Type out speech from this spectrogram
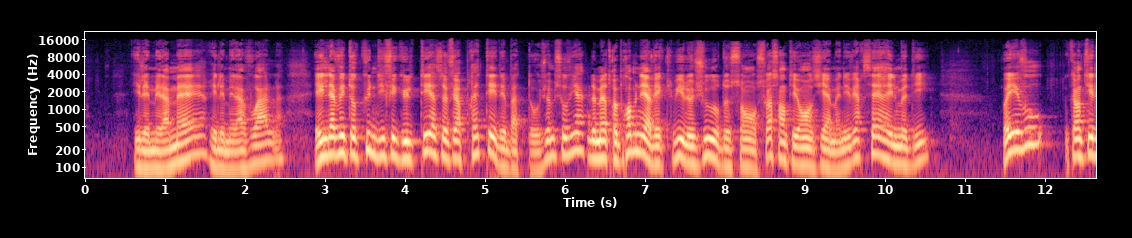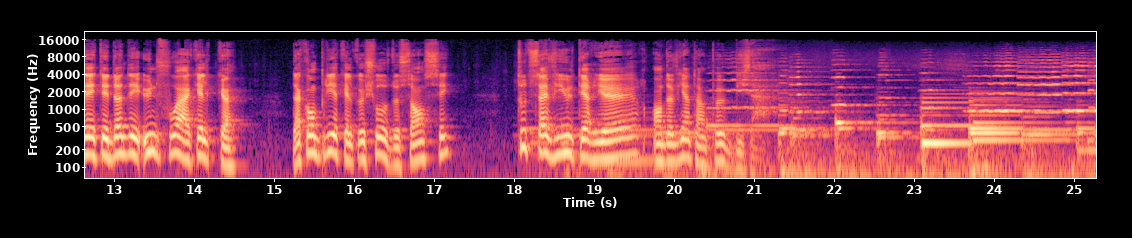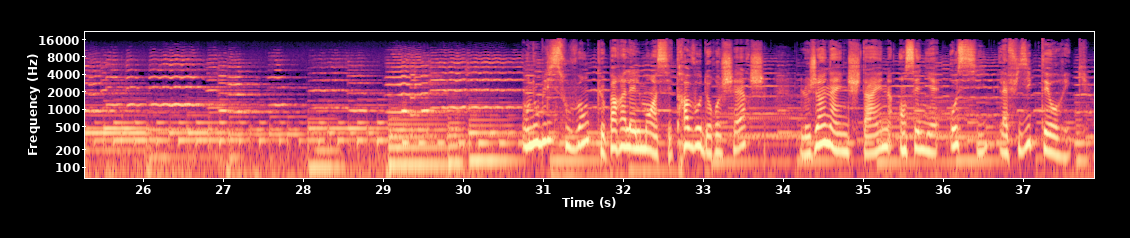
Il aimait la mer, il aimait la voile, et il n'avait aucune difficulté à se faire prêter des bateaux. Je me souviens de m'être promené avec lui le jour de son 71e anniversaire, et il me dit Voyez-vous, quand il a été donné une fois à quelqu'un d'accomplir quelque chose de sensé, toute sa vie ultérieure en devient un peu bizarre. On oublie souvent que parallèlement à ses travaux de recherche, le jeune Einstein enseignait aussi la physique théorique.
